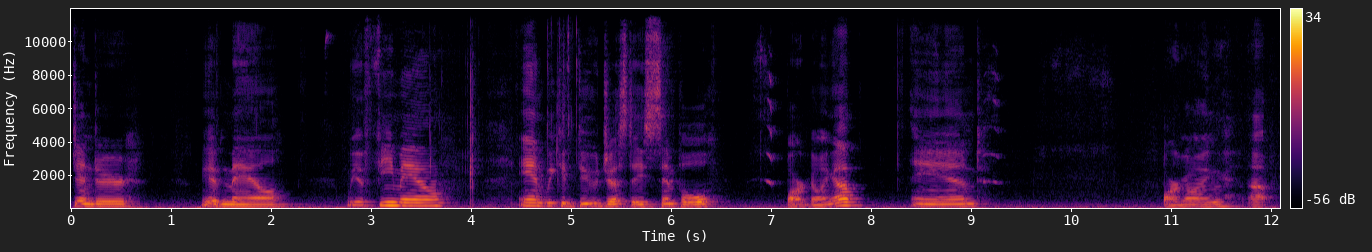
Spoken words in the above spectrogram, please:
gender, we have male, we have female, and we could do just a simple bar going up and bar going up.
